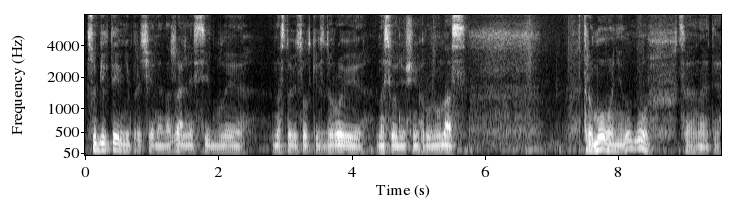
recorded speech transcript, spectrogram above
суб'єктивні причини. На жаль, не всі були на 100% здорові на сьогоднішню гру. Ну, у нас травмовані, ну, ну це знаєте,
